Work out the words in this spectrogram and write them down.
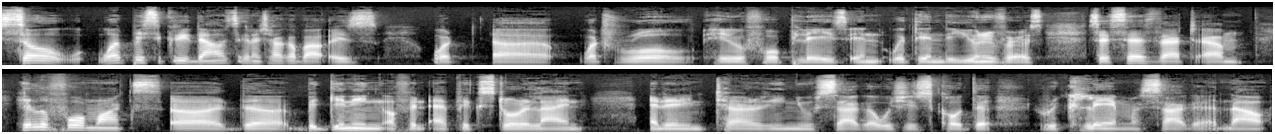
So what basically now is going to talk about is what uh, what role Halo 4 plays in within the universe. So it says that um, Halo 4 marks uh, the beginning of an epic storyline and an entirely new saga, which is called the Reclaim saga. Now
